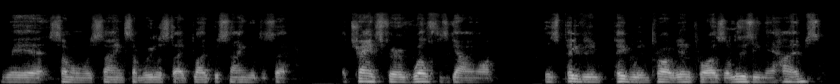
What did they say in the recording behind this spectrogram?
where someone was saying, some real estate bloke was saying that there's a, a transfer of wealth is going on. There's people in, people in private enterprise are losing their homes,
